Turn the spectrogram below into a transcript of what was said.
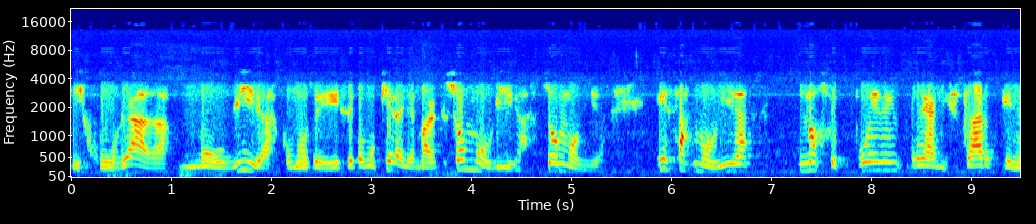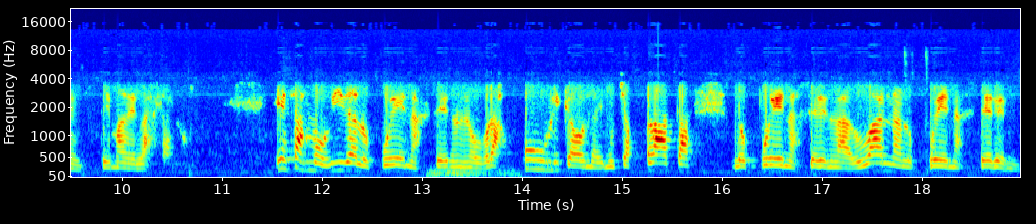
y jugadas movidas, como se dice, como quiera llamarse, son movidas, son movidas. Esas movidas no se pueden realizar en el tema de la salud. Esas movidas lo pueden hacer en obras públicas donde hay mucha plata, lo pueden hacer en la aduana, lo pueden hacer en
